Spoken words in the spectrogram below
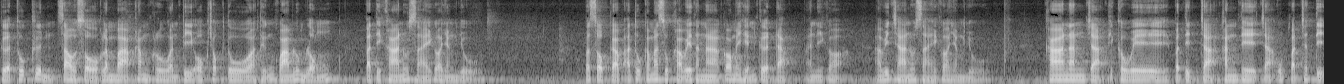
เกิดทุกข์ขึ้น เศร้าโศกลำบากคร่ำครวญตีอกชกตัวถึงความลุ่มหลง ปฏิคานุสัยก็ยังอยู่ ประสบกับอทุกขมสุขเวทนาก็ไม่เห็นเกิดดับ อันนี้ก็อวิชานุสัยก็ยังอยู่ คานันจะพิกเว ปฏิจจะคันเทจะอุปัชติ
